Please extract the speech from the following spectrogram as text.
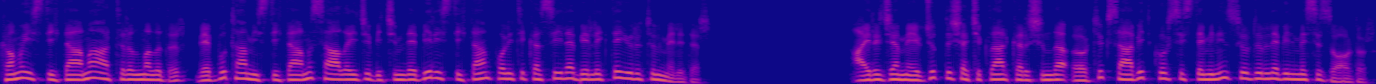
Kamu istihdamı artırılmalıdır ve bu tam istihdamı sağlayıcı biçimde bir istihdam politikasıyla birlikte yürütülmelidir. Ayrıca mevcut dış açıklar karışında örtük sabit kur sisteminin sürdürülebilmesi zordur.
